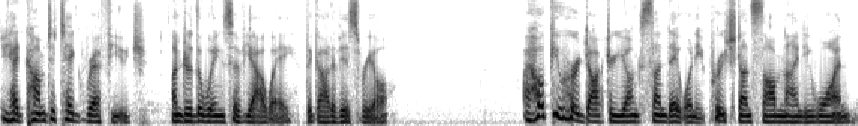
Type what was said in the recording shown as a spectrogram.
she had come to take refuge under the wings of Yahweh, the God of Israel. I hope you heard Dr. Young Sunday when he preached on Psalm 91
